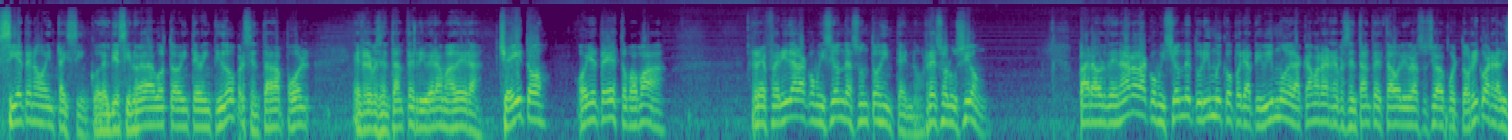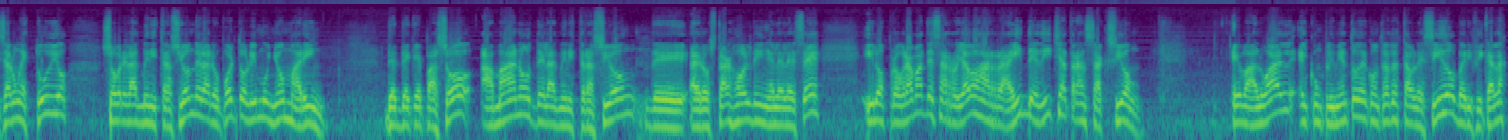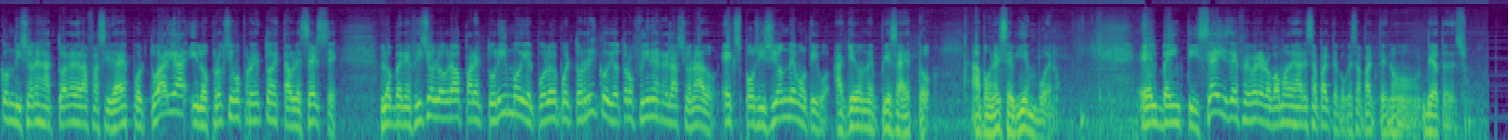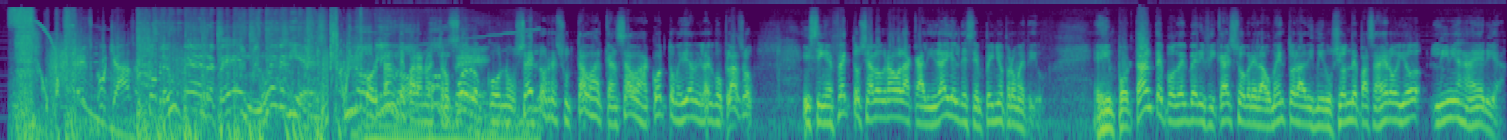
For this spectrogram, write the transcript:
795 del 19 de agosto de 2022, presentada por el representante Rivera Madera. Cheito, óyete esto, papá. Referida a la Comisión de Asuntos Internos. Resolución. Para ordenar a la Comisión de Turismo y Cooperativismo de la Cámara de Representantes del Estado Libre Asociado de Puerto Rico a realizar un estudio sobre la administración del aeropuerto Luis Muñoz Marín. Desde que pasó a manos de la administración de Aerostar Holding LLC y los programas desarrollados a raíz de dicha transacción. Evaluar el cumplimiento del contrato establecido, verificar las condiciones actuales de las facilidades portuarias y los próximos proyectos a establecerse, los beneficios logrados para el turismo y el pueblo de Puerto Rico y otros fines relacionados. Exposición de motivos. Aquí es donde empieza esto a ponerse bien bueno. El 26 de febrero, vamos a dejar esa parte porque esa parte no, olvídate de eso. Escuchas WPRP 910. Importante para nuestro pueblo conocer los resultados alcanzados a corto, mediano y largo plazo y sin efecto se ha logrado la calidad y el desempeño prometido. Es importante poder verificar sobre el aumento o la disminución de pasajeros y o líneas aéreas,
